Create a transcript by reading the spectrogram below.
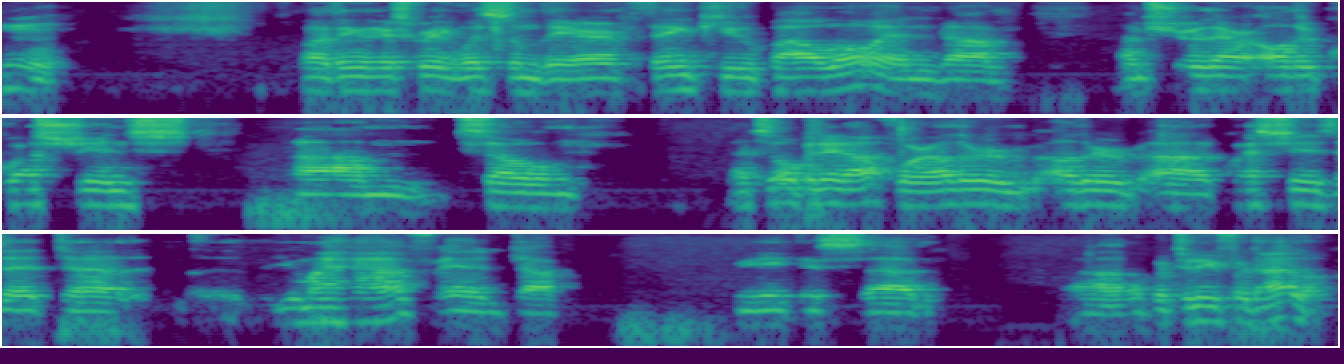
Hmm. Well, I think there's great wisdom there. Thank you, Paulo. And um, I'm sure there are other questions. Um, so let's open it up for other other uh, questions that uh, you might have and uh, create this uh, uh, opportunity for dialogue.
